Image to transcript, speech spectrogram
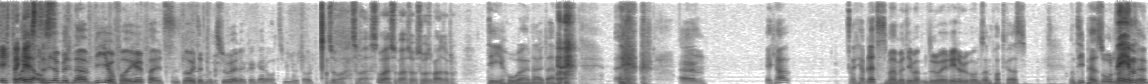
Ich Heute vergesse auch das. wieder mit einer Videofolge, falls Leute nur zuhören, ihr könnt gerne auch das Video schauen. So, super, super, super, super, super, super, super. Die Huren, Alter. ähm, ich habe ich hab letztes Mal mit jemandem drüber geredet, über unseren Podcast. Und die Person Wem? meinte...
